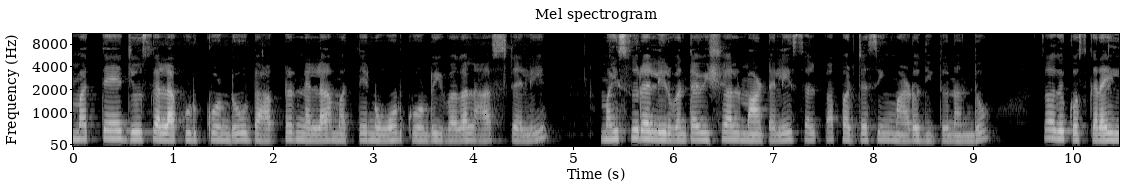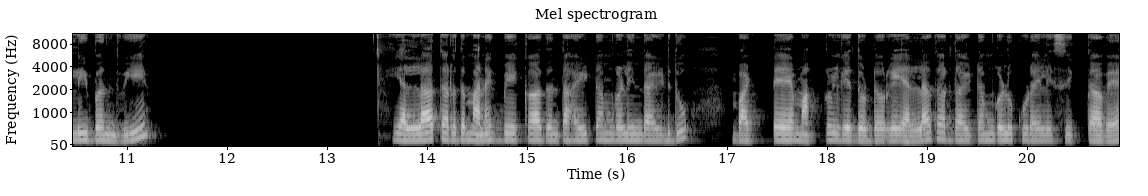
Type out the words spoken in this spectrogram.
ಮತ್ತು ಜ್ಯೂಸೆಲ್ಲ ಕುಡ್ಕೊಂಡು ಡಾಕ್ಟರ್ನೆಲ್ಲ ಮತ್ತೆ ನೋಡಿಕೊಂಡು ಇವಾಗ ಲಾಸ್ಟಲ್ಲಿ ಮೈಸೂರಲ್ಲಿರುವಂಥ ವಿಶಾಲ್ ಮಾರ್ಟಲ್ಲಿ ಸ್ವಲ್ಪ ಪರ್ಚೇಸಿಂಗ್ ಮಾಡೋದಿತ್ತು ನಂದು. ಸೊ, ಅದಕ್ಕೋಸ್ಕರ ಇಲ್ಲಿ ಬಂದ್ವಿ. ಎಲ್ಲ ಥರದ ಮನೆಗೆ ಬೇಕಾದಂಥ ಐಟಮ್ಗಳಿಂದ ಹಿಡಿದು ಬಟ್ಟೆ, ಮಕ್ಕಳಿಗೆ, ದೊಡ್ಡವ್ರಿಗೆ ಎಲ್ಲ ಥರದ ಐಟಮ್ಗಳು ಕೂಡ ಇಲ್ಲಿ ಸಿಗ್ತವೆ.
